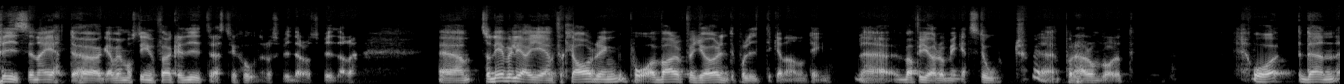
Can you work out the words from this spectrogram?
priserna är jättehöga, vi måste införa kreditrestriktioner och så vidare. och Så vidare. Eh, så det vill jag ge en förklaring på. Varför gör inte politikerna någonting? Eh, varför gör de inget stort eh, på det här området? Och den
